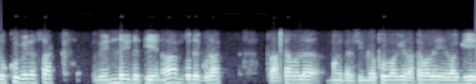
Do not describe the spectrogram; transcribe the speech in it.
ලොකු වෙනසක් වෙන්න ඉඩ තියෙනවා. මොකද ගොඩක් රටවල මම හිතන්නේ සිංගප්පූරු වගේ රටවල ඒ වගේ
